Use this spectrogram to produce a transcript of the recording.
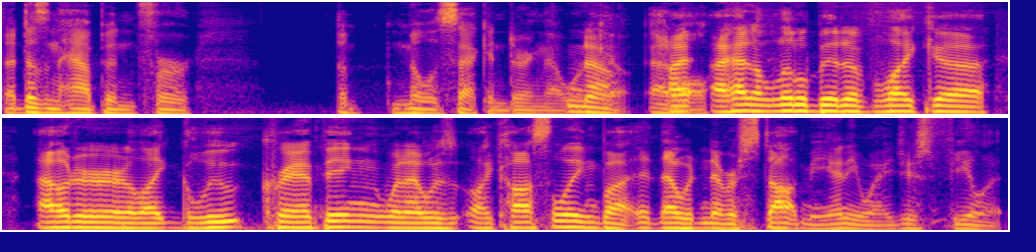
That doesn't happen for a millisecond during that No, workout at I, all. I had a little bit of like uh, outer like glute cramping when I was like hustling, but it, that would never stop me anyway. Just feel it.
